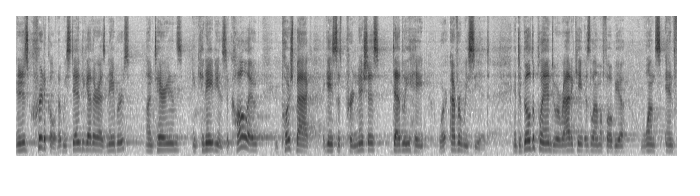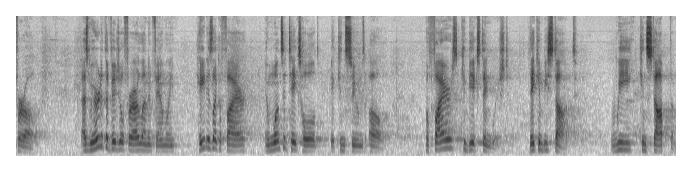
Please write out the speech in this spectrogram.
and it is critical that we stand together as neighbours, Ontarians, and Canadians to call out and push back against this pernicious, deadly hate wherever we see it, and to build a plan to eradicate Islamophobia once and for all. As we heard at the vigil for our London family, hate is like a fire, and once it takes hold, it consumes all. But fires can be extinguished. They can be stopped. We can stop them.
